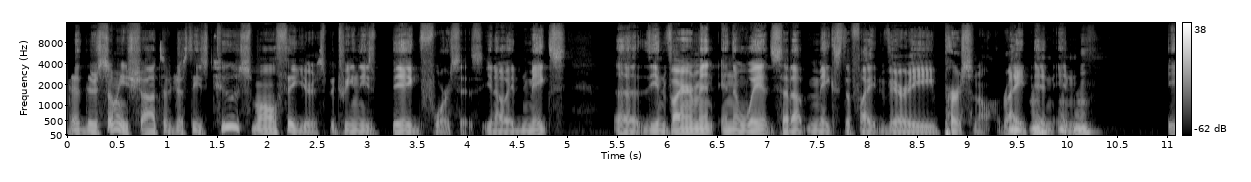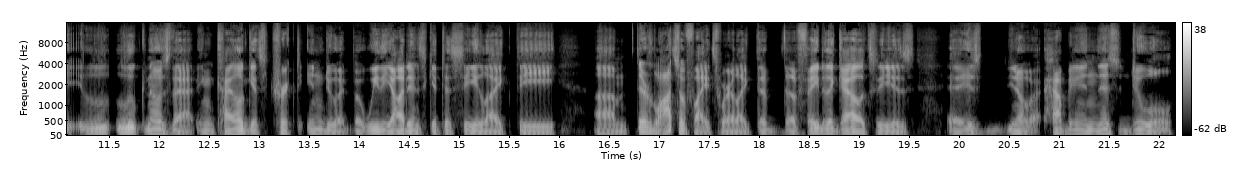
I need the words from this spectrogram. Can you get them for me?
that there's so many shots of just these two small figures between these big forces. You know, it makes uh, the environment and the way it's set up makes the fight very personal, right? Mm-hmm, and, and mm-hmm. it, Luke knows that, and Kylo gets tricked into it, but we, the audience, get to see like the. Um, there's lots of fights where like the the fate of the galaxy is is you know happening in this duel,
